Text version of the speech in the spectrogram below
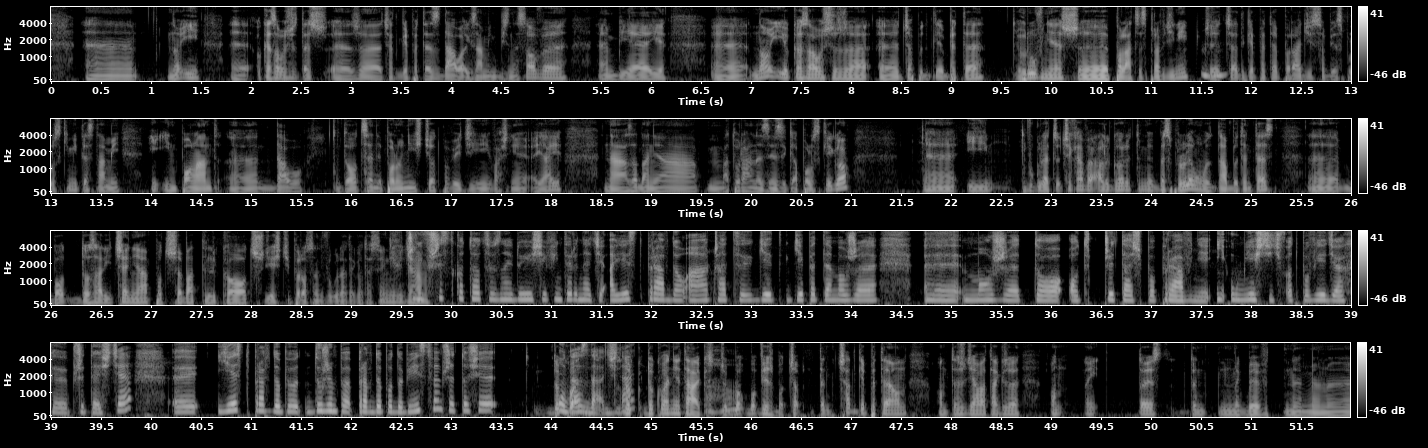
No i e, okazało się też, e, że chat GPT zdał egzamin biznesowy, MBA. e, No i okazało się, że e, chat GPT również Polacy sprawdzili, czy Mhm. chat GPT poradzi sobie z polskimi testami i In Poland e, dał do oceny poloniści odpowiedzi właśnie AI na zadania maturalne z języka polskiego. E, I w ogóle co ciekawe, algorytm bez problemu dałby ten test, e, bo do zaliczenia potrzeba tylko 30% w ogóle tego testu. Nie. Czyli wszystko to, co znajduje się w internecie, a jest prawdą, a czat G- GPT może, e, może to odczytać poprawnie i umieścić w odpowiedziach przy teście, jest dużym prawdopodobieństwem, że to się Dokła- uda zdać, do- tak? Dokładnie tak, Aha. Bo, bo wiesz, bo ten chat GPT, on, on też działa tak, że on, to jest ten jakby w,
